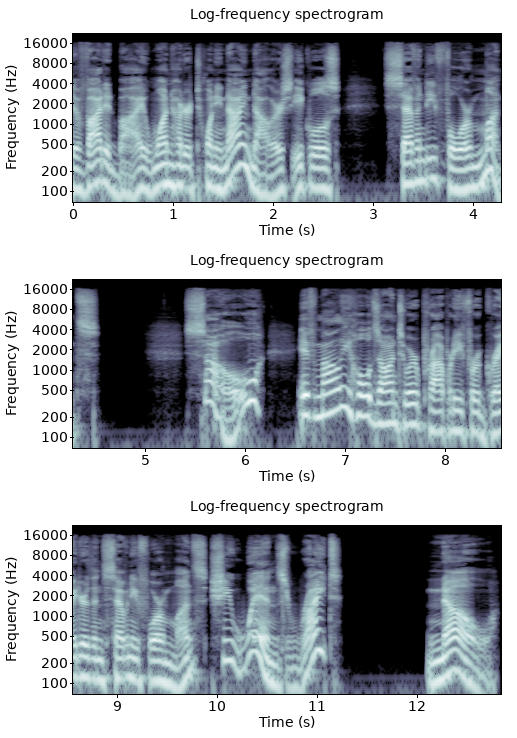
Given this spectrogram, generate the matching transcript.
divided by $129 equals 74 months. So, if Molly holds on to her property for greater than 74 months, she wins, right? No.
